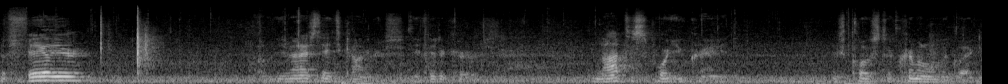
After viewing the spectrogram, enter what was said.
The failure of the United States Congress, if it occurs, not to support Ukraine is close to criminal neglect.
